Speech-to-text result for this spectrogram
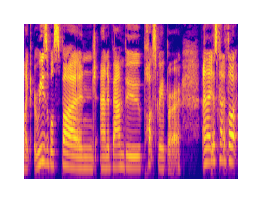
like a reusable sponge and a bamboo pot scraper. And I just kind of thought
